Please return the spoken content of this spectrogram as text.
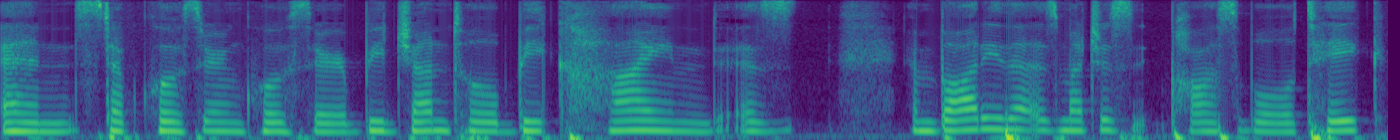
and step closer and closer. Be gentle, be kind as embody that as much as possible. Take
